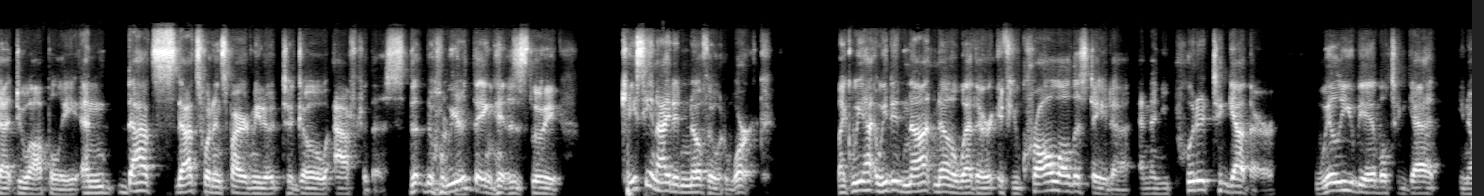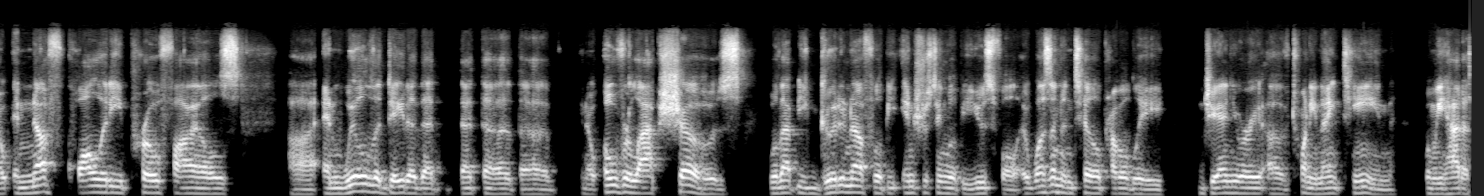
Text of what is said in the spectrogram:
that duopoly. And that's that's what inspired me to, to go after this. The, the okay. weird thing is louis casey and i didn't know if it would work. Like we ha- we did not know whether if you crawl all this data and then you put it together will you be able to get you know enough quality profiles uh, and will the data that that the the you know overlap shows will that be good enough? Will it be interesting? Will it be useful? It wasn't until probably january of 2019 when we had a,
